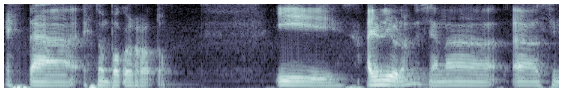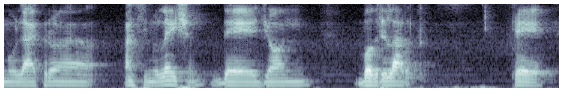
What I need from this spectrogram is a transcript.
está, está un poco roto. Y hay un libro que se llama uh, Simulacro and Simulation de John Baudrillard, que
